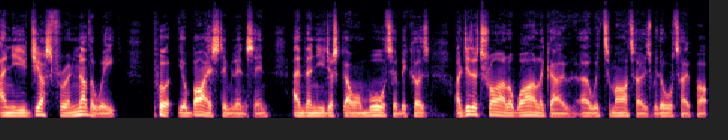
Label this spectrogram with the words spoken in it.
and you just for another week put your biostimulants in, and then you just go on water because I did a trial a while ago uh, with tomatoes with Autopot.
